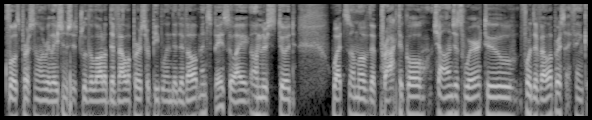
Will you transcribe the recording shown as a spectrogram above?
close personal relationships with a lot of developers or people in the development space. So I understood what some of the practical challenges were to for developers. I think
